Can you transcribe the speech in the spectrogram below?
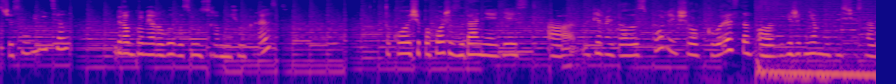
сейчас вы видите, берем, к примеру, вывоз мусора в Hillcrest. Такое еще похожее задание есть а, на первой главе спора, еще в квестах, а, в ежедневных, если честно.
